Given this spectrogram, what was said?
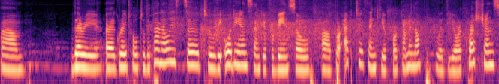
um, very uh, grateful to the panelists, uh, to the audience. Thank you for being so proactive. Thank you for coming up with your questions.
